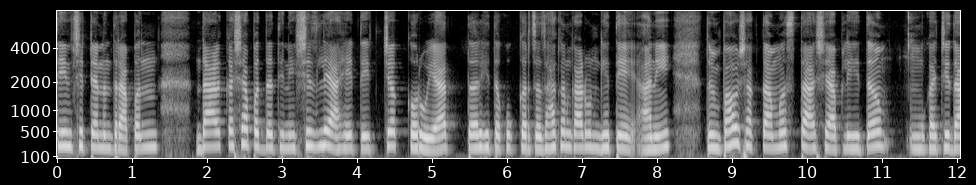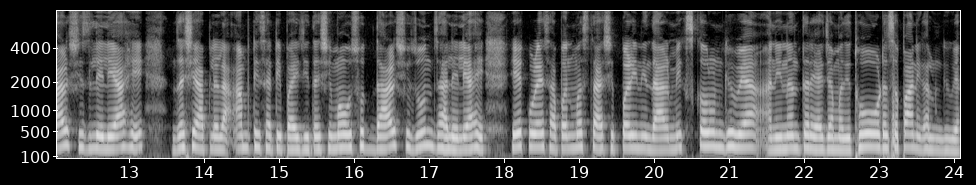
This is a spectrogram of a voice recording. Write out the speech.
तीन शिट्ट्यानंतर आपण डाळ कशा पद्धतीने शिजले आहे ते चेक करूयात. तर इथं कुकरचं झाकण काढून घेते आणि तुम्ही पाहू शकता मस्त अशी आपली इथं मुगाची डाळ शिजलेली आहे. जशी आपल्याला आमटीसाठी पाहिजे तशी मऊसूद डाळ शिजून झालेली आहे. एक वेळेस आपण मस्त अशी पळीनी डाळ मिक्स करून घेऊया आणि नंतर याच्यामध्ये थोडंसं पाणी घालून घेऊया.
